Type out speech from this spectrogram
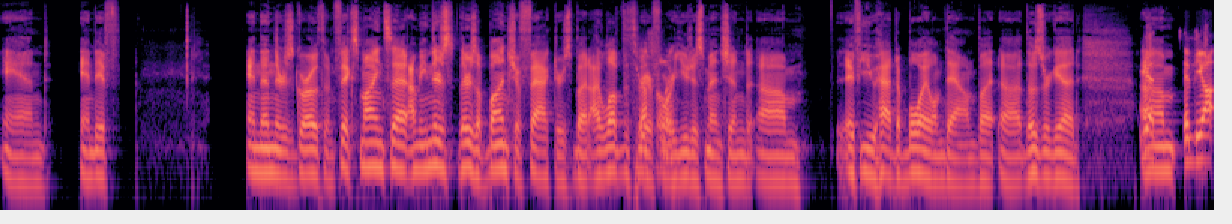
and and if and then there's growth and fixed mindset. I mean, there's there's a bunch of factors, but I love the three Definitely. or four you just mentioned. Um, if you had to boil them down, but uh, those are good. Yeah, um, and the I'm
